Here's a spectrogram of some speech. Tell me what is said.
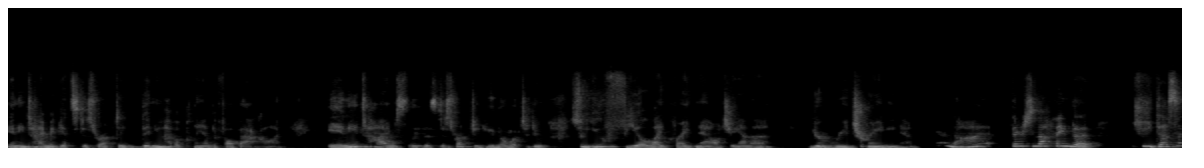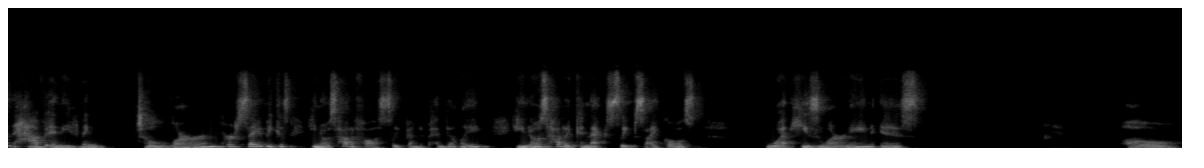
anytime it gets disrupted, then you have a plan to fall back on. anytime sleep is disrupted, you know what to do. So you feel like right now, Jana, you're retraining him. You're not. There's nothing to, he doesn't have anything to learn per se because he knows how to fall asleep independently. He knows how to connect sleep cycles. What he's learning is, oh,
